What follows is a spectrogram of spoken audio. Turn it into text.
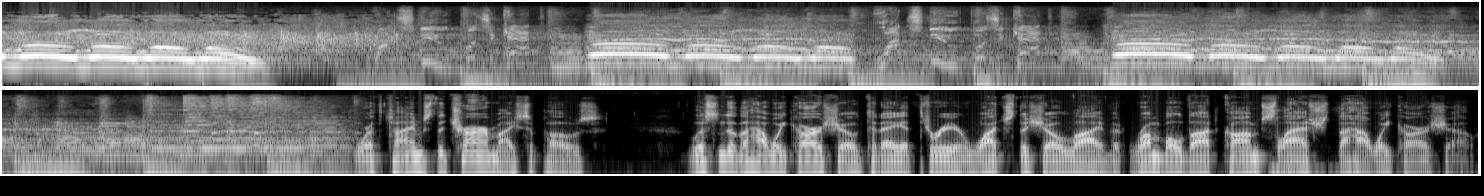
whoa, whoa, whoa. Whoa, whoa, whoa, whoa. What's new, pussycat? Whoa, whoa, whoa, whoa, whoa. Fourth time's the charm, I suppose. Listen to The Howie Carr Show today at 3 or watch the show live at rumble.com slash The Howie Carr Show.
